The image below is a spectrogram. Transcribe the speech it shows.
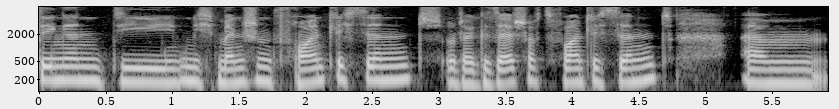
Dingen, die nicht menschenfreundlich sind oder gesellschaftsfreundlich sind, ähm,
